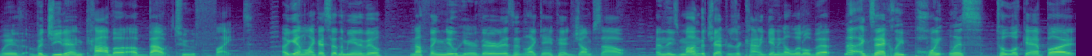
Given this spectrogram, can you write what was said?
with Vegeta and Cabba about to fight. Again, like I said in the beginning of the video, nothing new here. There isn't like anything that jumps out and these manga chapters are kind of getting a little bit not exactly pointless to look at, but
